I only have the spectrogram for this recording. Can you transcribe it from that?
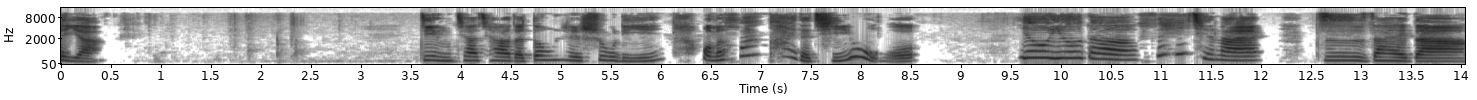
叶呀。静悄悄的冬日树林，我们欢快的起舞，悠悠的飞起来，自在的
